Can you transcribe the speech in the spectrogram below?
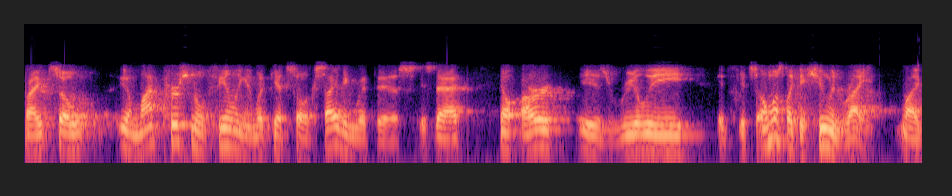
right? So, you know, my personal feeling and what gets so exciting with this is that you know, art is really it's it's almost like a human right. Like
